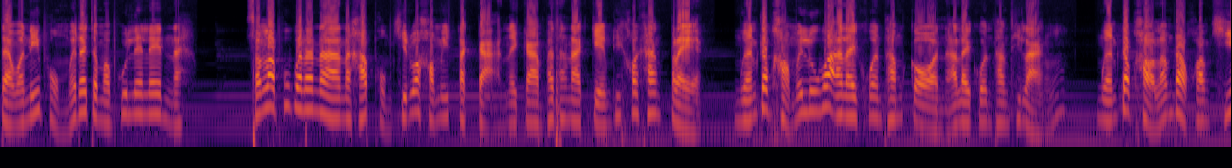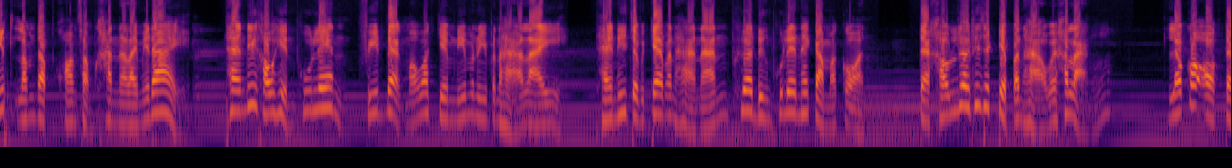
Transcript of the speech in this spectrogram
แต่วันนี้ผมไม่ได้จะมาพูดเล่นๆนะสำหรับผู้พัฒนานะครับ ผมคิดว่าเขามีตรรกะในการพัฒนาเกมที่ค่อนข้างแปลก เหมือนกับเขาไม่รู้ว่าอะไรควรทำก่อน อะไรควรทำทีหลัง เหมือนกับเขาลำดับความคิดลำดับความสำคัญอะไรไม่ได้ แทนที่เขาเห็นผู้เล่นฟีดแบ็กมาว่าเกมนี้มันมีปัญหาอะไร แทนที่จะไปแก้ปัญหานั้นเพื่อดึงผู้เล่นให้กลับมาก่อน แต่เขาเลือกที่จะเก็บปัญหาไว้ข้างหลัง แล้วก็ออกแต่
